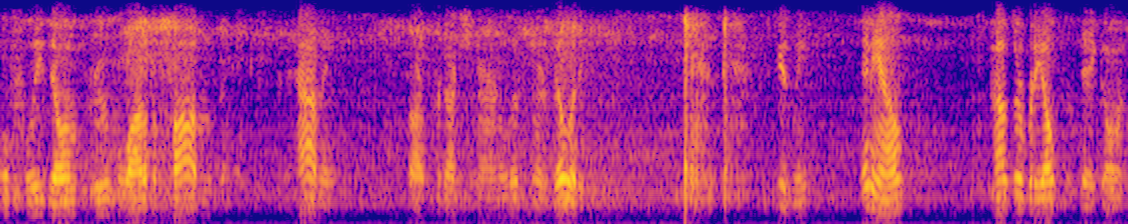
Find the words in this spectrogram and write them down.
Hopefully, they'll improve a lot of the problems that Anchor's been having with our production and our listenability. Excuse me. Anyhow, how's everybody else's day going?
